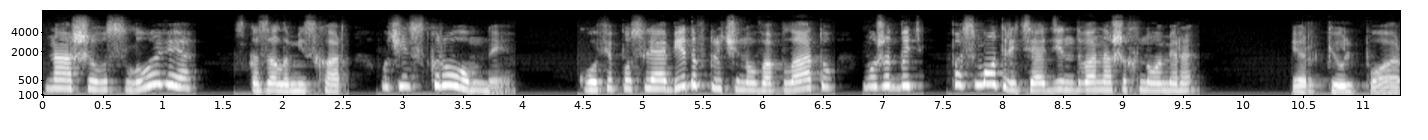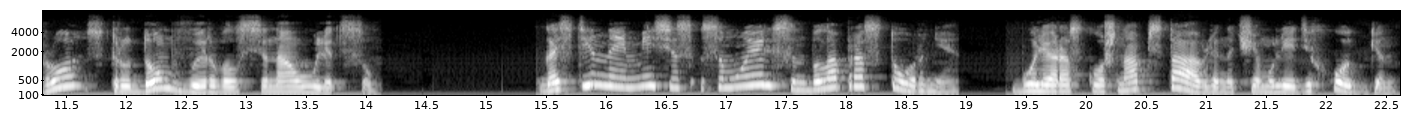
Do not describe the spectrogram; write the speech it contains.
«Наши условия, — сказала мисс Харт, — очень скромные. Кофе после обеда включено в оплату. Может быть, посмотрите один-два наших номера». Эркюль Пуаро с трудом вырвался на улицу. Гостиная миссис Самуэльсон была просторнее, более роскошно обставлена, чем у леди Хогген,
